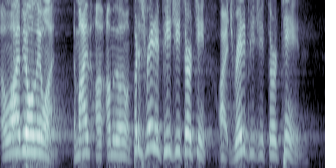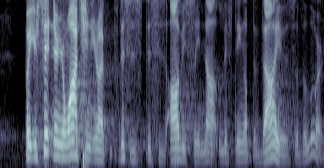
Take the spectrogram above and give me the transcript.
Am I the only one? Am I? I'm the only one. But it's rated PG-13. All right, it's rated PG-13. But you're sitting there and you're watching. And you're like, this is this is obviously not lifting up the values of the Lord.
